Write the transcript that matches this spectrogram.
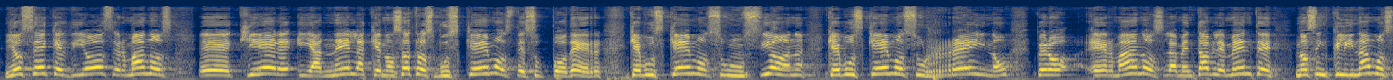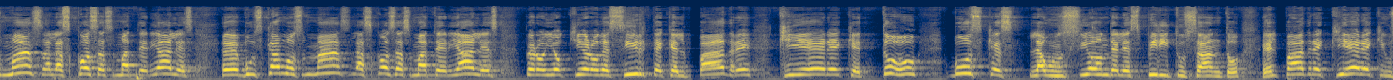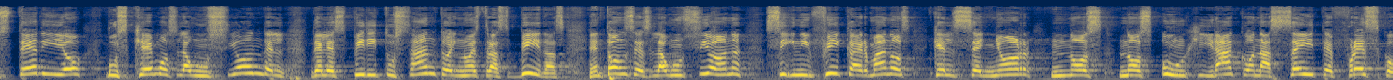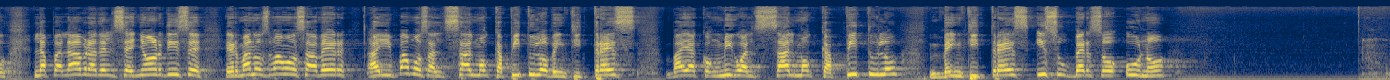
Yo sé que Dios, hermanos, eh, quiere y anhela que nosotros busquemos de su poder, que busquemos su unción, que busquemos su reino, pero hermanos, lamentablemente nos inclinamos más a las cosas materiales, eh, buscamos más las cosas materiales, pero yo quiero decirte que el Padre quiere que tú busques la unción del Espíritu Santo. El Padre quiere que usted y yo busquemos la unción unción del, Espíritu Santo en nuestras vidas. Entonces la unción significa, hermanos, que el Señor nos, nos ungirá con aceite fresco. La palabra del Señor dice, hermanos, vamos a ver, ahí vamos al Salmo capítulo 23, vaya conmigo al Salmo capítulo 23 y su verso 1.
